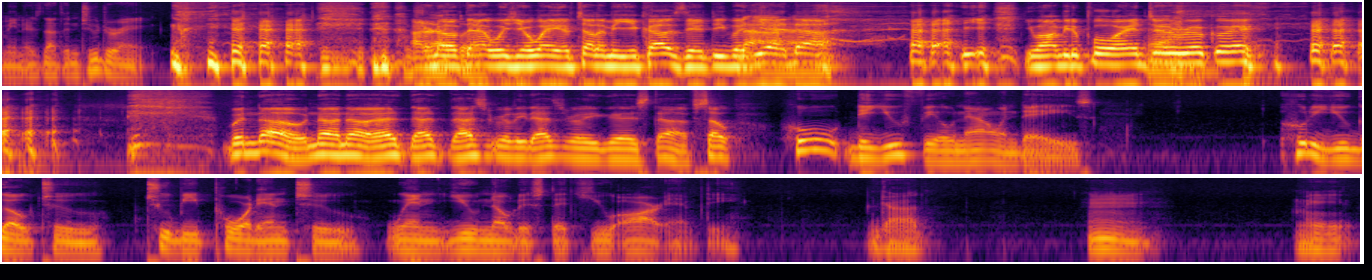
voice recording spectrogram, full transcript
I mean, there's nothing to drink. I don't know if that was your way of telling me your cup's empty, but yeah, no. you want me to pour into it real quick? but no, no, no. That, that that's really that's really good stuff. So, who do you feel nowadays? Who do you go to to be poured into when you notice that you are empty? God. Hmm. I mean,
